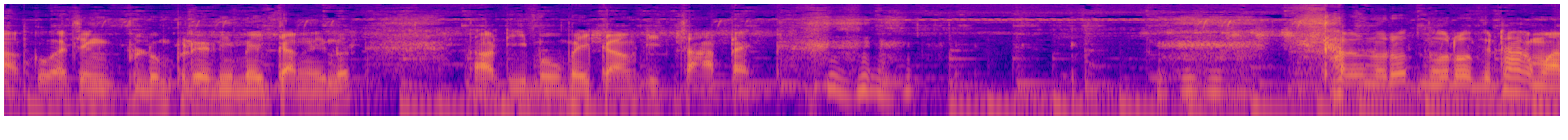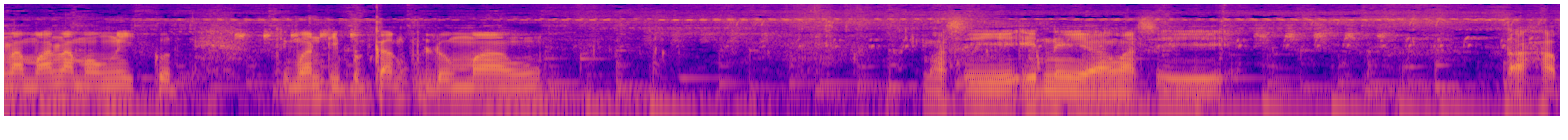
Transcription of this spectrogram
aku aja yang belum berani megang ini tadi mau megang dicatek. Kalau nurut-nurut udah ke mana-mana mau ngikut. Cuman dipegang belum mau. Masih ini ya masih tahap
